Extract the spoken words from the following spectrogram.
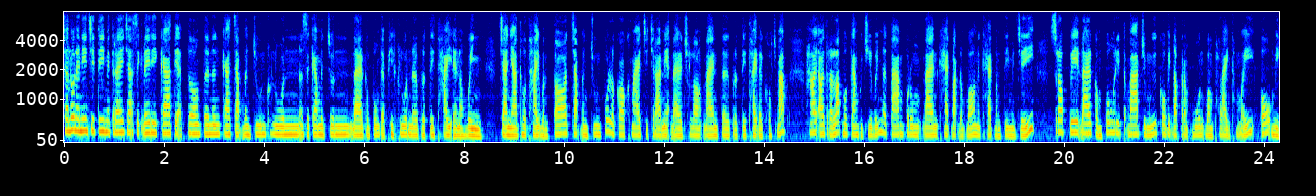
ចាលោកនាងជាទីមេត្រីចាសេចក្តីរាយការណ៍តាក់ទងទៅនឹងការចាប់បញ្ជូនខ្លួនសកម្មជនដែលកំពុងតែភៀសខ្លួននៅប្រទេសថៃឯណោះវិញចាអាញាធរថៃបន្តចាប់បញ្ជូនពលករខ្មែរជាច្រើនអ្នកដែលឆ្លងដែនទៅប្រទេសថៃដោយខុសច្បាប់ហើយឲ្យត្រឡប់មកកម្ពុជាវិញនៅតាមព្រំដែនខេត្តបាត់ដំបងនិងខេត្តបន្ទាយមានជ័យស្របពេលដែលកំពុងរាតត្បាតជំងឺ Covid-19 បំផ្លែងថ្មីអូមី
